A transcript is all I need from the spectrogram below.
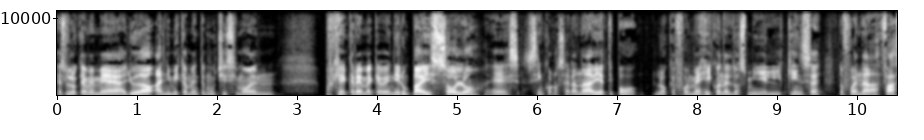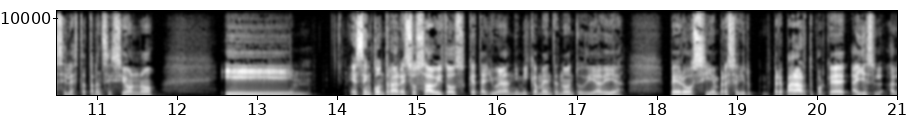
Es lo que me, me ha ayudado anímicamente muchísimo en, Porque créeme que venir a un país solo, eh, sin conocer a nadie, tipo lo que fue México en el 2015, no fue nada fácil esta transición, ¿no? Y es encontrar esos hábitos que te ayuden anímicamente, ¿no? En tu día a día. Pero siempre seguir prepararte, porque ahí es a,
